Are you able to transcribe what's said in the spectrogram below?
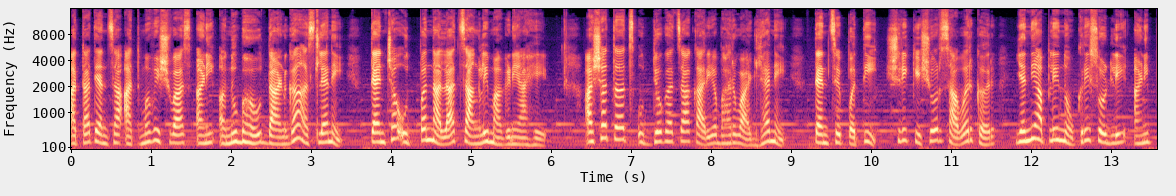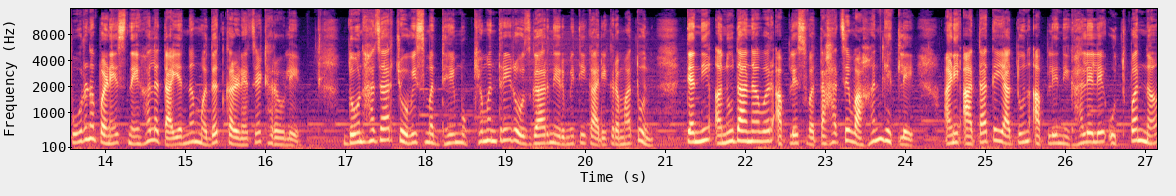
आता त्यांचा आत्मविश्वास आणि अनुभव दांडगा असल्याने त्यांच्या उत्पन्नाला चांगली मागणी आहे. अशातच उद्योगाचा कार्यभार वाढल्याने त्यांचे पती श्री किशोर सावरकर यांनी आपली नोकरी सोडली आणि पूर्णपणे स्नेहलता यांना मदत करण्याचे ठरवले. दोन हजार चोवीसमध्ये मुख्यमंत्री रोजगार निर्मिती कार्यक्रमातून त्यांनी अनुदानावर आपले स्वतःचे वाहन घेतले आणि आता ते यातून आपले निघालेले उत्पन्न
